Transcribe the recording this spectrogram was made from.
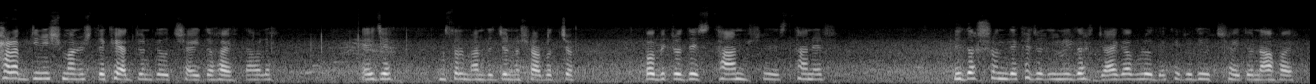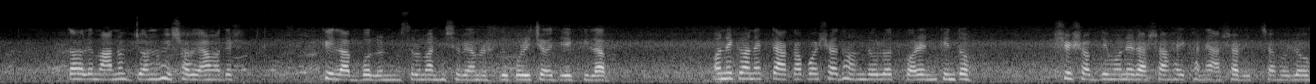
খারাপ জিনিস মানুষ দেখে একজনকে উৎসাহিত হয়। তাহলে এই যে মুসলমানদের জন্য সর্বোচ্চ পবিত্র যে স্থান, সেই স্থানের নিদর্শন দেখে যদি, নিদর্শ জায়গাগুলো দেখে যদি উৎসাহিত না হয়, তাহলে মানব জন্ম হিসাবে আমাদের কী লাভ বলুন? মুসলমান হিসেবে আমরা শুধু পরিচয় দিয়ে কী লাভ? অনেকে অনেক টাকা, পয়সা, ধন, দৌলত করেন, কিন্তু সেসব জীবনের আশা এখানে আসার ইচ্ছা হইলেও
